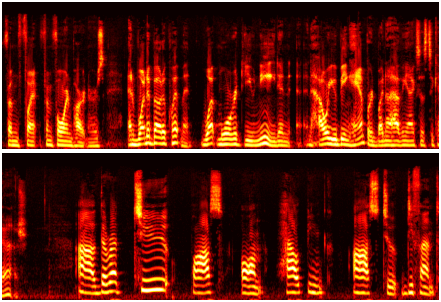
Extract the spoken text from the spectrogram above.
from, from foreign partners? And what about equipment? What more do you need? And, and how are you being hampered by not having access to cash? Uh, there are two paths on helping us to defend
